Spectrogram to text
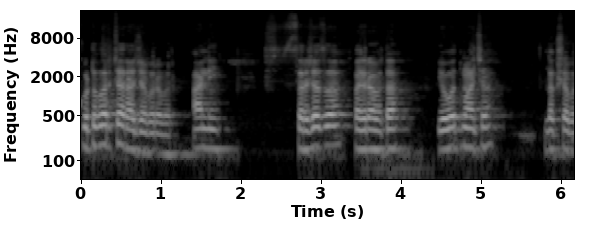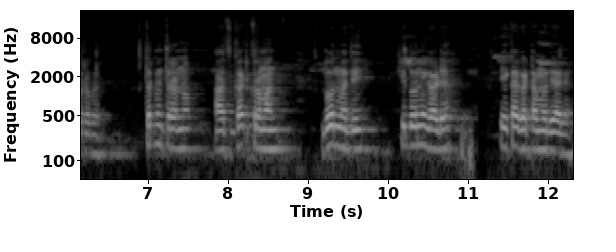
कोटवरच्या राजाबरोबर आणि सर्जाचा पैरा होता यवतमाळच्या लक्षाबरोबर. तर मित्रांनो आज गट क्रमांक दोनमध्ये ही दोन्ही गाड्या एका गटामध्ये आल्या.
